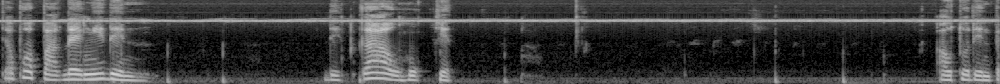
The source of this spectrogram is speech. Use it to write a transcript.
เจ้าพ่อปากแดงนี้เด่น เด่นเก้าหกเจ็ด เอาตัวเด่นไป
